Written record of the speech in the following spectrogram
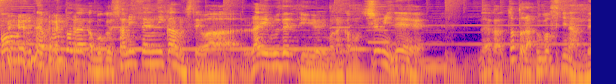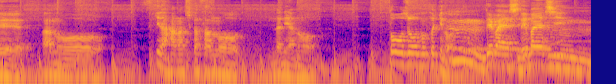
ほんねほんとなんか僕三味線に関してはライブでっていうよりもなんかもう趣味でなんかちょっと落語好きなんであのー好きな話し家さんの何あの登場の時の、うん出囃子。出囃子うん。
